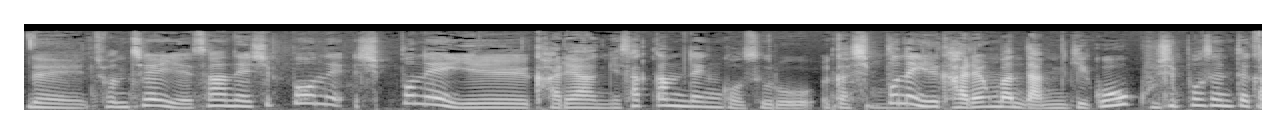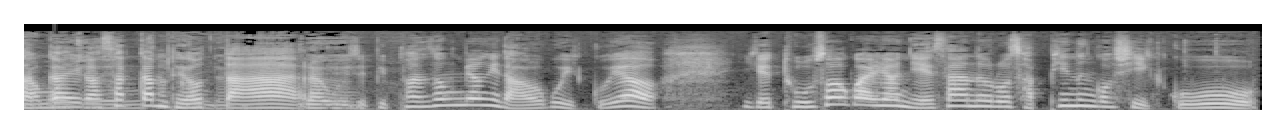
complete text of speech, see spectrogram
네, 전체 예산의 10분의 10분의 1 가량이 삭감된 것으로 그러니까 10분의 1 음. 가량만 남기고 90% 가까이가 삭감되었다라고 네. 이제 비판 성명이 나오고 있고요. 이게 도서 관련 예산으로 잡히는 것이 있고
